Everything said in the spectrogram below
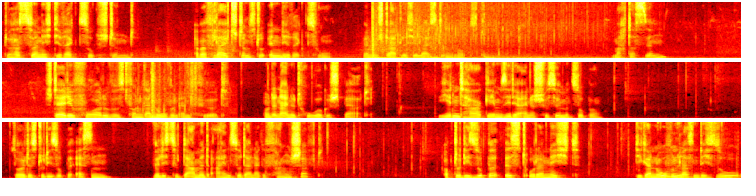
Du hast zwar nicht direkt zugestimmt, aber vielleicht stimmst du indirekt zu, wenn du staatliche Leistungen nutzt. Macht das Sinn? Stell dir vor, du wirst von Ganoven entführt und in eine Truhe gesperrt. Jeden Tag geben sie dir eine Schüssel mit Suppe. Solltest du die Suppe essen, willigst du damit ein zu deiner Gefangenschaft? Ob du die Suppe isst oder nicht, die Ganoven lassen dich so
